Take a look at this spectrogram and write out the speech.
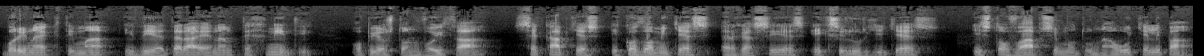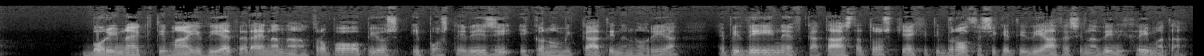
Μπορεί να εκτιμά ιδιαίτερα έναν τεχνίτη, ο οποίος τον βοηθά σε κάποιες οικοδομικές εργασίες ή ξυλουργικές ή στο βάψιμο του ναού κλπ. Μπορεί να εκτιμά ιδιαίτερα έναν άνθρωπο ο οποίος υποστηρίζει οικονομικά την ενορία επειδή είναι ευκατάστατος και έχει την πρόθεση και τη διάθεση να δίνει χρήματα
